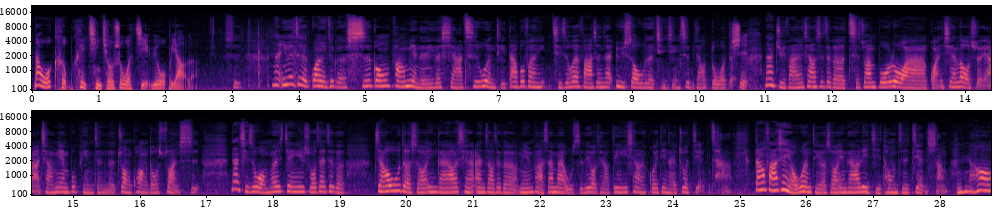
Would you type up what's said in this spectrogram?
那我可不可以请求说我解约，我不要了？是。那因为这个关于这个施工方面的一个瑕疵问题，大部分其实会发生在预售屋的情形是比较多的。是。那举凡像是这个瓷砖剥落啊、管线漏水啊、墙面不平整的状况都算是。那其实我们会建议说，在这个交屋的时候，应该要先按照这个民法三百五十六条第一项的规定来做检查。当发现有问题的时候，应该要立即通知建商。嗯、然后，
